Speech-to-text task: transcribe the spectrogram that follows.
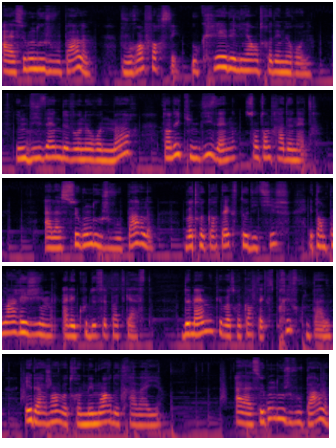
À la seconde où je vous parle, vous renforcez ou créez des liens entre des neurones. Une dizaine de vos neurones meurent, tandis qu'une dizaine sont en train de naître. À la seconde où je vous parle, Votre cortex auditif est en plein régime à l'écoute de ce podcast, de même que votre cortex préfrontal hébergeant votre mémoire de travail. À la seconde où je vous parle,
